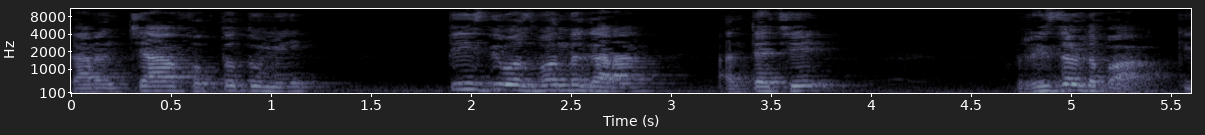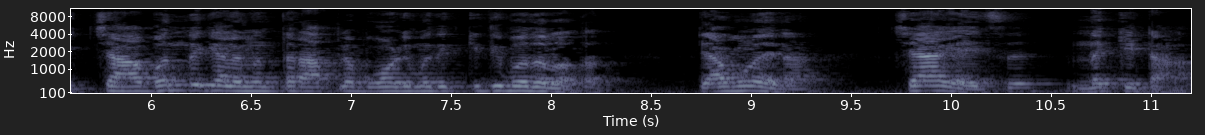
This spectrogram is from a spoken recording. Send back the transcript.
कारण चहा फक्त तुम्ही तीस दिवस बंद करा आणि त्याचे रिझल्ट पहा की चहा बंद केल्यानंतर आपल्या बॉडीमध्ये किती बदल होतात. त्यामुळे ना चहा घ्यायचं नक्की टाळा.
